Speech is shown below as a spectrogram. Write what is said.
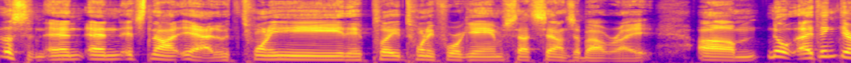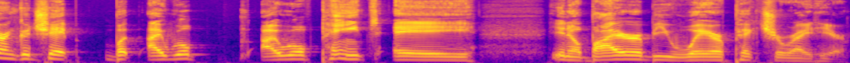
Listen, and and it's not. Yeah, with twenty, they played twenty four games. That sounds about right. Um, no, I think they're in good shape. But I will, I will paint a, you know, buyer beware picture right here.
